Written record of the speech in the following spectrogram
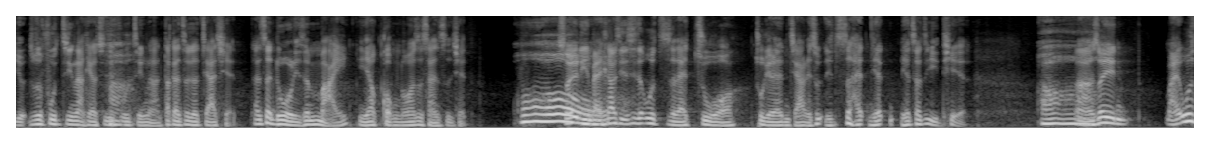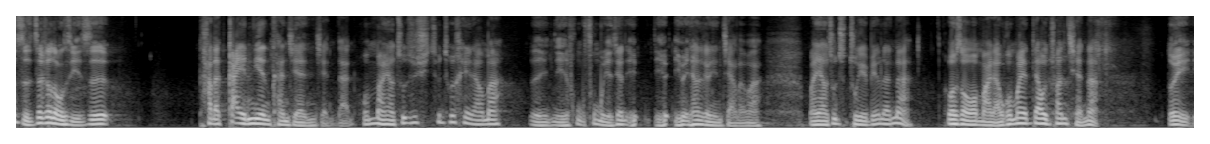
有就是附近啦，可以去附近啦，大概这个价钱。但是如果你是买，你要供的话是三四千哦。所以你买 KLCC 的物资来租哦，租给人家，你是你是还你你在自己贴哦啊。所以买屋子这个东西是它的概念看起来很简单，我买了租出去就就可以了吗？你你父父母也这样也也也会这样跟你讲的吗？买了租租给别人呐，或者说我买了我卖掉赚钱呐？对，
